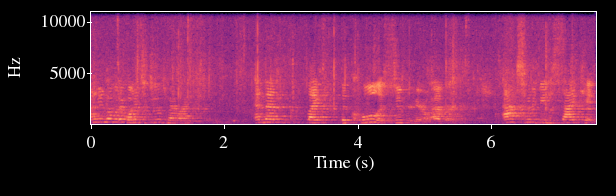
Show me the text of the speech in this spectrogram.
I didn't know what I wanted to do with my life. And then, like the coolest superhero ever, asked me to be the sidekick.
